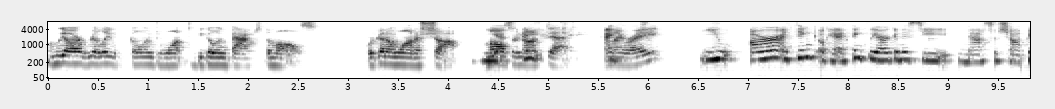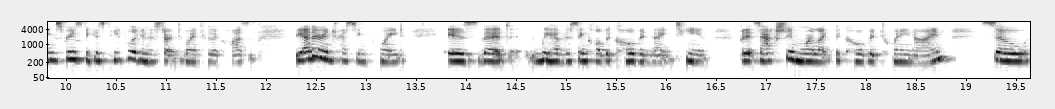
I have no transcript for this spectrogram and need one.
we are really going to want to be going back to the malls we're going to want to shop. Malls yeah, are not dead. Am I, I right? You are i think okay i think we are going to see massive shopping sprees because people are going to start going through the closets. The other interesting point is that we have this thing called the covid-19 but it's actually more like the covid-29 so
